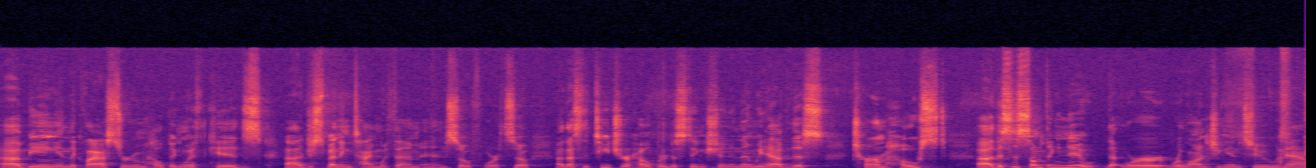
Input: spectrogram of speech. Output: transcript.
uh, being in the classroom, helping with kids, uh, just spending time with them, and, and so forth. So uh, that's the teacher helper distinction. And then we have this term host. Uh, this is something new that we're, we're launching into now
